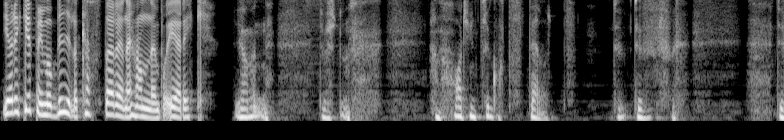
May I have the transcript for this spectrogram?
Jag rycker upp min mobil och kastar den i handen på Erik. Ja, men du förstår. Han har det ju inte så gott ställt. Du, du, du,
